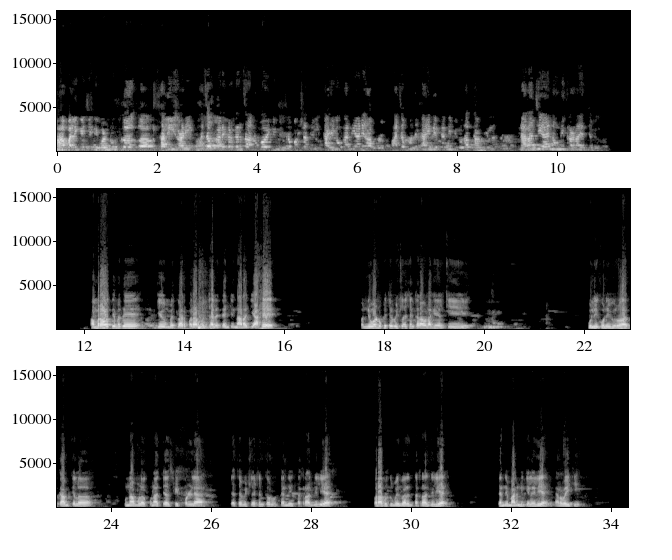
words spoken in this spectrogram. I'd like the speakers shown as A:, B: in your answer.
A: महापालिकेची निवडणूक झाली आणि भाजप कार्यकर्त्यांचा अनुभव आहे की मित्र पक्षातील काही लोकांनी आणि भाजपमधील काही नेत्यांनी विरोधात काम केलं. नाराजी आहे नवनीत राणा यांच्या विरोधात.
B: अमरावतीमध्ये जे उमेदवार पराभूत झाले त्यांची नाराजी आहे. पण निवडणुकीचे विश्लेषण करावं लागेल की कुणी कुणी विरोधात काम केलं कुणामुळं कुणाच्या सीट पडल्या त्याचं विश्लेषण करू त्यांनी तक्रार दिली आहे. पराभूत उमेदवारांनी तक्रार दिली आहे त्यांनी मागणी केलेली आहे कारवाईची.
